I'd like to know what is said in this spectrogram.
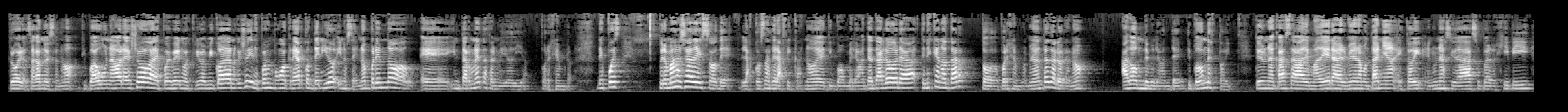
Pero bueno, sacando eso, ¿no? Tipo, hago una hora de yoga, después vengo, escribo en mi cuaderno que yo, y después me pongo a crear contenido y no sé, no prendo eh, internet hasta el mediodía, por ejemplo. Después, pero más allá de eso, de las cosas gráficas, ¿no? De tipo, me levanté a tal hora, tenés que anotar por ejemplo, me levanté a tal hora, ¿no? a dónde me levanté, tipo, ¿dónde estoy? Estoy en una casa de madera en medio de la montaña, estoy en una ciudad súper hippie,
